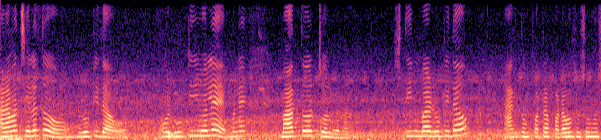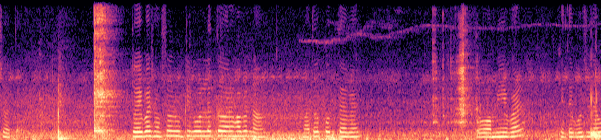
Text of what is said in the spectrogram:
আর আমার ছেলে তো রুটি দাও। ও রুটি হলে মানে ভাত তো চলবে না। তিনবার রুটি দাও, একদম ফটা ফটা আমার শ্বশুরমশাই হতে। তো এবার সবসময় রুটি করলে তো আর হবে না, ভাতও করতে হবে। তো আমি এবার খেতে বসে যাব,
